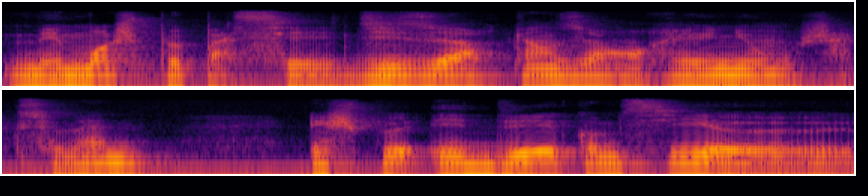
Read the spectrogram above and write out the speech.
mais moi je peux passer 10 heures, 15 heures en réunion chaque semaine et je peux aider comme si euh,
